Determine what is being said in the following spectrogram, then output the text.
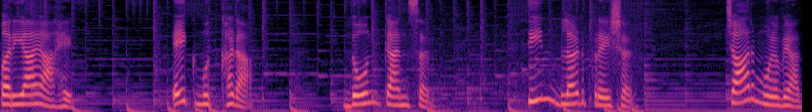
पर्याय आहेत. एक मुतखडा दोन कॅन्सर तीन ब्लड प्रेशर चार मूळव्याध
